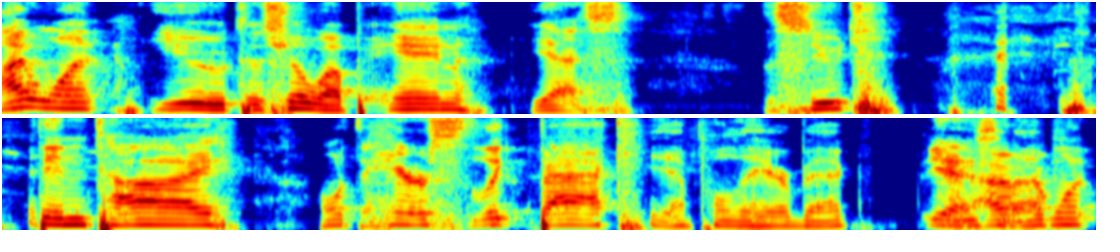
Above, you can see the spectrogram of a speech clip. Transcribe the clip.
I want you to show up in yes, the suit, thin tie. I want the hair slicked back. Yeah, pull the hair back. Yeah, I, I want.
